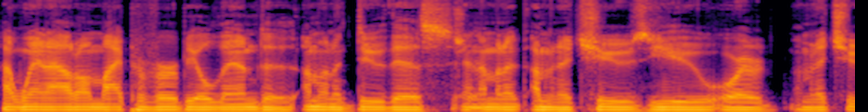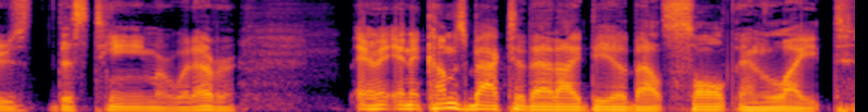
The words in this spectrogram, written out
I went out on my proverbial limb to I'm going to do this, and I'm going to I'm going to choose you, or I'm going to choose this team, or whatever. And and it comes back to that idea about salt and light.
